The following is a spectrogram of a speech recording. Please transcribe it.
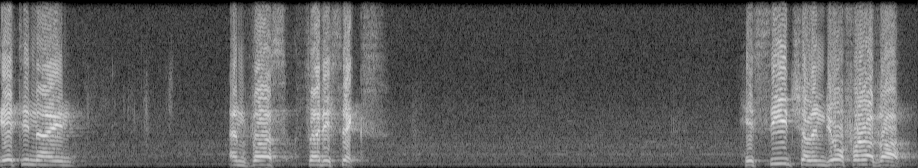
89 and verse 36. His seed shall endure forever,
